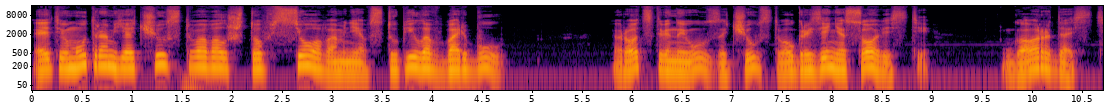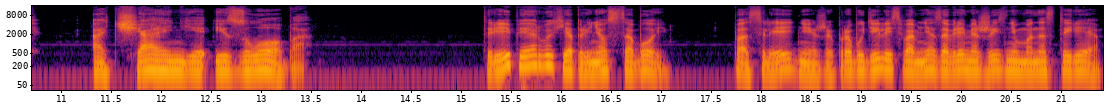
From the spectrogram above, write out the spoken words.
этим утром я чувствовал, что все во мне вступило в борьбу. Родственные узы, чувства, угрызение совести, гордость, отчаяние и злоба. Три первых я принес с собой. Последние же пробудились во мне за время жизни в монастыре.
